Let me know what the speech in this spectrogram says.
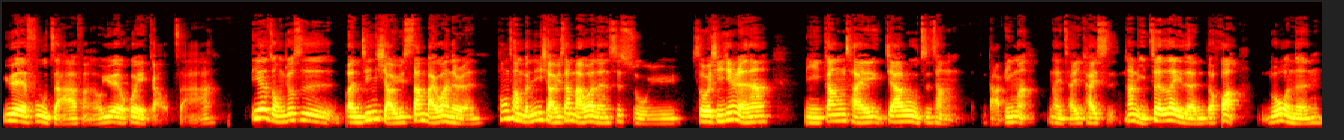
越复杂反而越会搞砸。第二种就是本金小于三百万的人，通常本金小于三百万的人是属于社会新鲜人啊，你刚才加入职场打拼嘛。那你才一开始，那你这类人的话，如果能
